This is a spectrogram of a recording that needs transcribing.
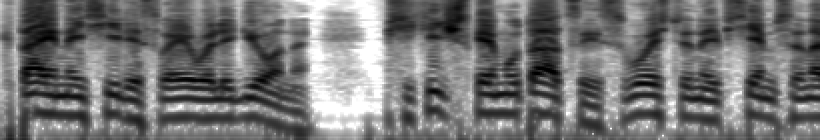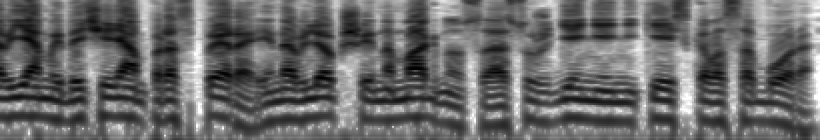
к тайной силе своего легиона, психической мутации, свойственной всем сыновьям и дочерям Проспера и навлекшей на Магнуса осуждение Никейского собора.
